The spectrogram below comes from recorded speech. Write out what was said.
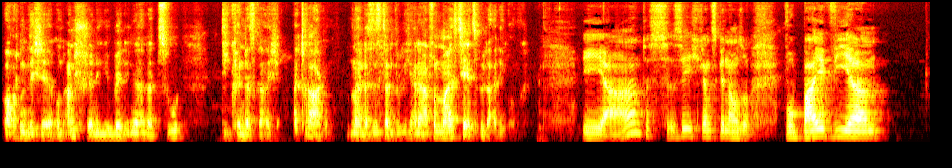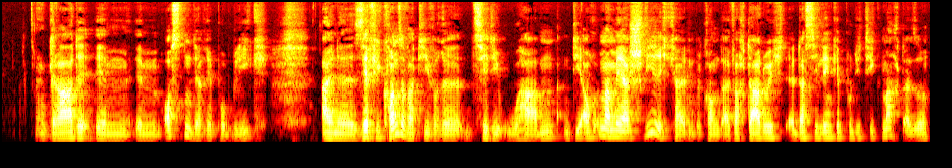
ordentliche und anständige Berliner dazu, die können das gar nicht ertragen. Nein, das ist dann wirklich eine Art von Majestätsbeleidigung. Ja, das sehe ich ganz genauso. Wobei wir gerade im, im Osten der Republik eine sehr viel konservativere CDU haben, die auch immer mehr Schwierigkeiten bekommt, einfach dadurch, dass sie linke Politik macht. Also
